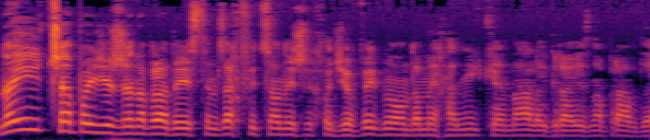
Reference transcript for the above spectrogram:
No i trzeba powiedzieć, że naprawdę jestem zachwycony, jeżeli chodzi o wygląd, o mechanikę, no ale gra jest naprawdę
